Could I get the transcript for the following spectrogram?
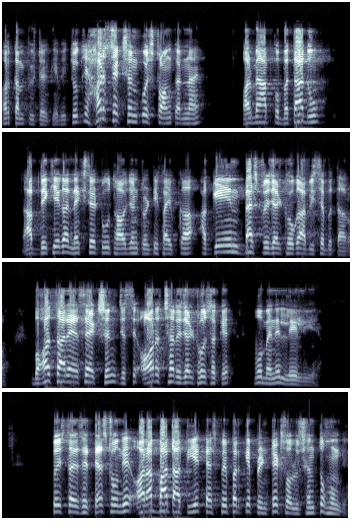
और कंप्यूटर के भी, क्योंकि हर सेक्शन को स्ट्रॉन्ग करना है। और मैं आपको बता दूँ आप देखिएगा नेक्स्ट ईयर 2025 का अगेन बेस्ट रिज़ल्ट होगा, अभी से बता रहा हूँ। बहुत सारे ऐसे एक्शन जिससे और अच्छा रिज़ल्ट हो सके, वो मैंने ले लिए। तो इस तरह से टेस्ट होंगे और अब बात आती है टेस्ट पेपर के प्रिंटेड सॉल्यूशन तो होंगे।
